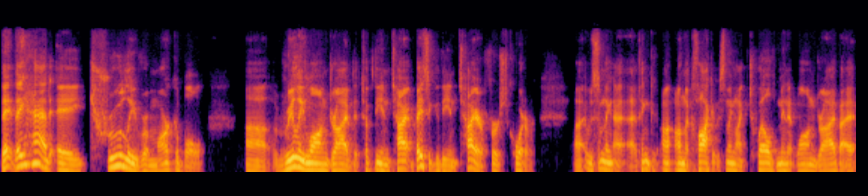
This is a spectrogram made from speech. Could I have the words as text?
They they had a truly remarkable, uh, really long drive that took the entire basically the entire first quarter. Uh, it was something I, I, think on the clock it was something like 12 minute long drive. I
